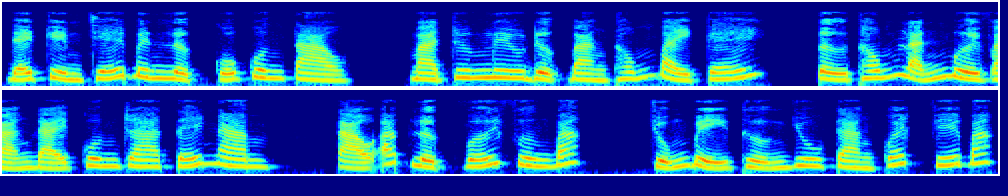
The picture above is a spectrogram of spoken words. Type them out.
để kiềm chế binh lực của quân Tàu, mà Trương Liêu được bàn thống bày kế, tự thống lãnh 10 vạn đại quân ra Tế Nam, tạo áp lực với phương Bắc, chuẩn bị thượng du càng quét phía Bắc,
